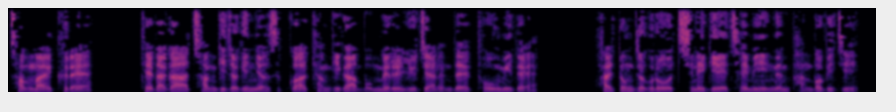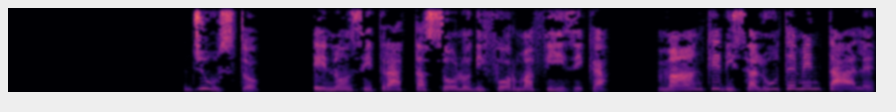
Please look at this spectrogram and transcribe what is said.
정말 그래. 게다가 정기적인 연습과 경기가 몸매를 유지하는데 도움이 돼. 활동적으로 지내기에 재미있는 방법이지. Giusto. E non si tratta solo di forma fisica, ma anche di salute mentale.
